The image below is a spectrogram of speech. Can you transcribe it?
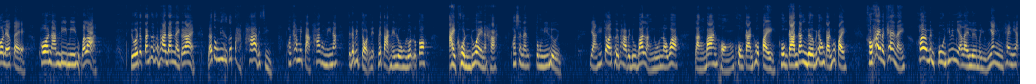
ก็แล้วแต่ เพราะว่าน้ำดีมีถูกปะล่ะ หรือว่าจะตั้งเครื่องซักผ้าด้านในก็ได้ แล้วตรงนี้คือก็ตากผ้าไปสิ เพราะถ้าไม่ตากผ้าตรงนี้นะ จะได้ไปจอดในไปตากในโรงรถแล้วก็อายคนด้วยนะคะ เพราะฉะนั้นตรงนี้เลย อย่างที่จอยเคยพาไปดูบ้านหลังนู้นนะว่า หลังบ้านของโครงการทั่วไป โครงการดั้งเดิมไม่ใช่โครงการทั่วไป เขาให้มาแค่ไหนเขาให้มันเป็นปูนที่ไม่มีอะไรเลยมาอยู่แง่งหนึ่งแค่เนี้ย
